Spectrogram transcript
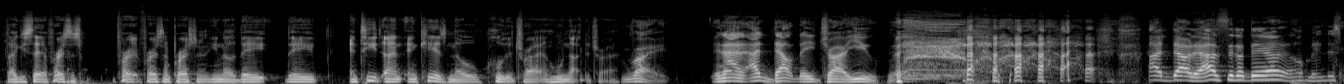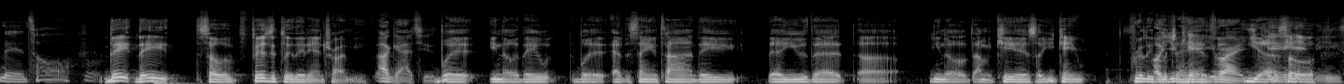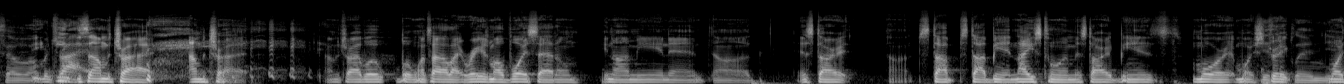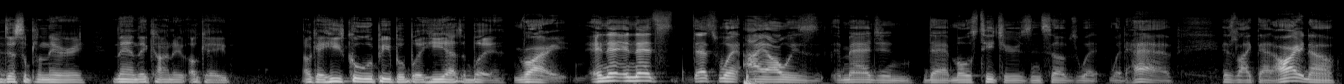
like you said, first fir- first impression. You know, they they and teach and, and kids know who to try and who not to try. Right. And I, I doubt they try you. I doubt it. I sit up there. Oh man, this man tall. They they so physically they didn't try me, I got you. but you know they but at the same time they they use that uh you know I'm a kid so you can't really Oh, put you your can't. hands right. Yeah so me, so I'm gonna try. so I'm gonna try I'm gonna try it I'm gonna try but but once I like raise my voice at him you know what I mean and uh and start uh, stop stop being nice to him and start being more more strict Discipline, more disciplinary then they kind of okay okay he's cool with people but he has a button Right. And that, and that's that's what I always imagine that most teachers and subs would would have is like that. All right, now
